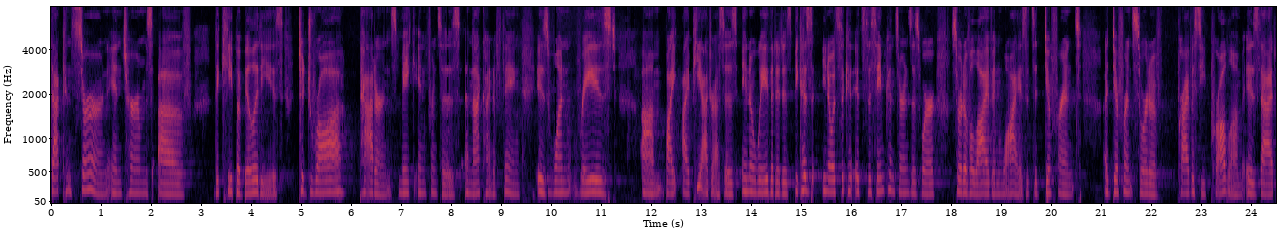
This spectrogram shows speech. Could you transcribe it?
that concern in terms of the capabilities to draw patterns, make inferences, and that kind of thing is one raised um, by IP addresses in a way that it is because you know it's the it's the same concerns as we're sort of alive and wise. It's a different a different sort of privacy problem. Is that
